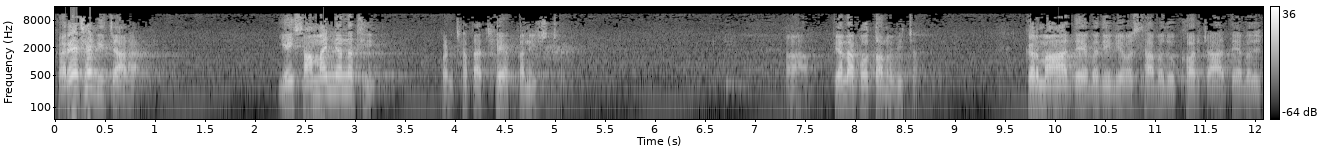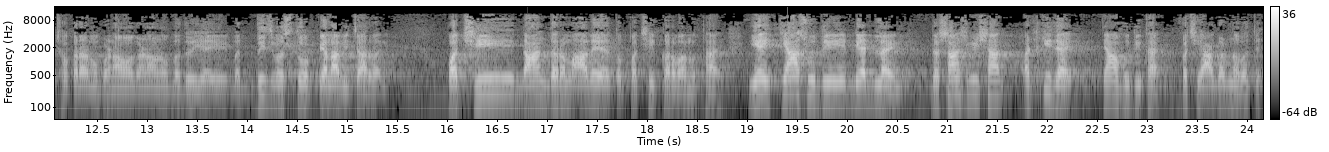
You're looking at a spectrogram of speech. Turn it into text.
કરે છે વિચારા. એ સામાન્ય નથી, પણ છતાં છે કનિષ્ઠ. હા, પેલા પોતાનો વિચાર. ઘરમાં આ તે બધી વ્યવસ્થા, બધું ખર્ચ, આ તે બધું છોકરાનું ભણાવવા ગણાવવાનું, બધું એ બધી જ વસ્તુઓ પેલા વિચારવાની. પછી દાન ધર્મ આવે તો પછી કરવાનું થાય. એ ક્યાં સુધી ડેડલાઈન દશાંશ વિશાંત અટકી જાય ત્યાં સુધી થાય. પછી આગળ ન વધે.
